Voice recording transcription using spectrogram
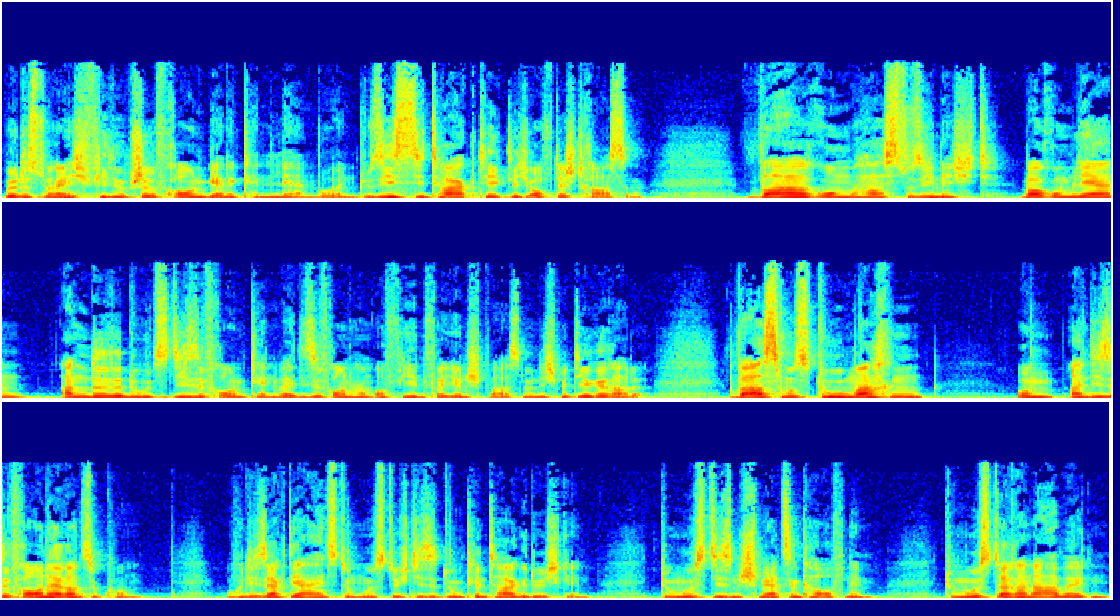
würdest du eigentlich viel hübschere Frauen gerne kennenlernen wollen. Du siehst sie tagtäglich auf der Straße. Warum hast du sie nicht? Warum lernen andere Dudes diese Frauen kennen? Weil diese Frauen haben auf jeden Fall ihren Spaß, nur nicht mit dir gerade. Was musst du machen, um an diese Frauen heranzukommen? Und ich sag dir eins, du musst durch diese dunklen Tage durchgehen. Du musst diesen Schmerz in Kauf nehmen. Du musst daran arbeiten.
